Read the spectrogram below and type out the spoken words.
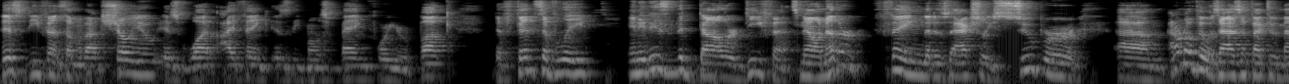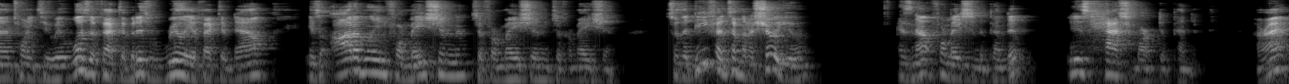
this defense I'm about to show you is what I think is the most bang for your buck defensively, and it is the dollar defense. Now, another thing that is actually super, um, I don't know if it was as effective in Madden 22, it was effective, but it's really effective now, is audibly formation to formation to formation. So the defense I'm going to show you is not formation dependent, it is hash mark dependent. All right?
